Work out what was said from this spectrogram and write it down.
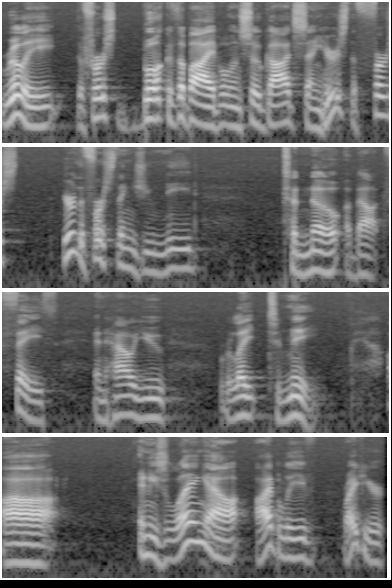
really the first book of the Bible, and so God's saying, here's the first, here are the first things you need to know about faith and how you relate to me. Uh, and he's laying out, I believe, right here,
